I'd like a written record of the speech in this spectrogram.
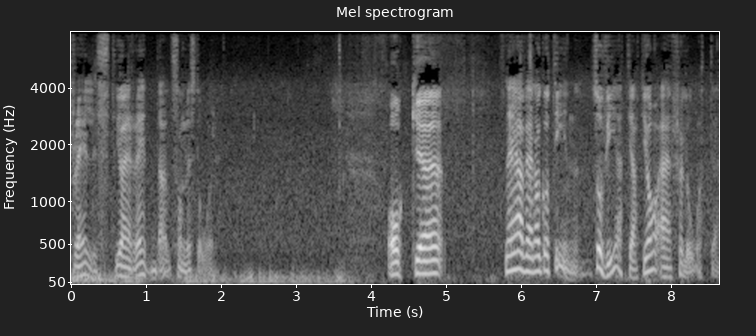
frälst, jag är räddad som det står. Och eh, när jag väl har gått in så vet jag att jag är förlåten.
